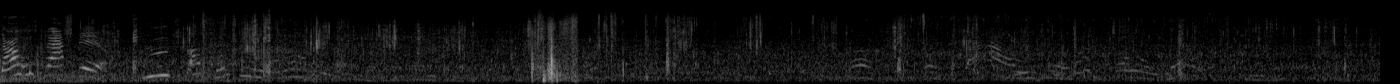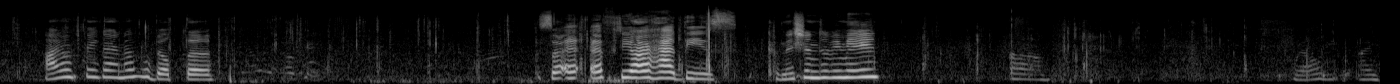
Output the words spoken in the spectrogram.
Now it's back there. You stop looking around. I don't think I know who built the. So FDR had these commissioned to be made. Um, well, I'm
